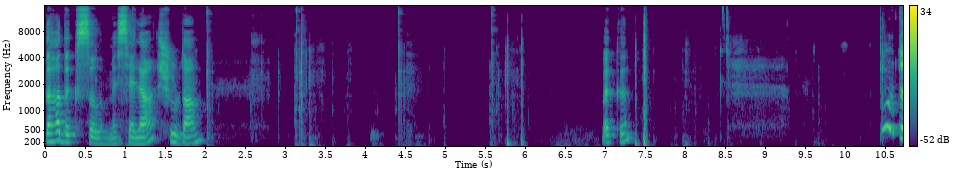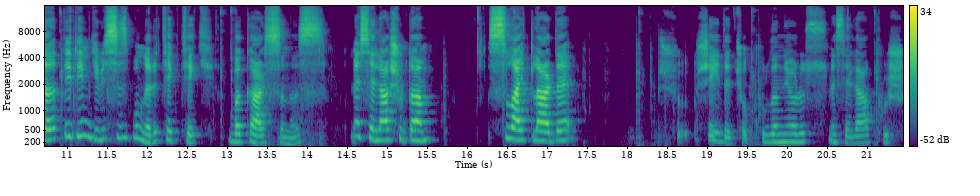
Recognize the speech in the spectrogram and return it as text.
Daha da kısalım mesela şuradan. Bakın. Burada dediğim gibi siz bunları tek tek bakarsınız. Mesela şurada slaytlarda şu şeyi de çok kullanıyoruz. Mesela push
